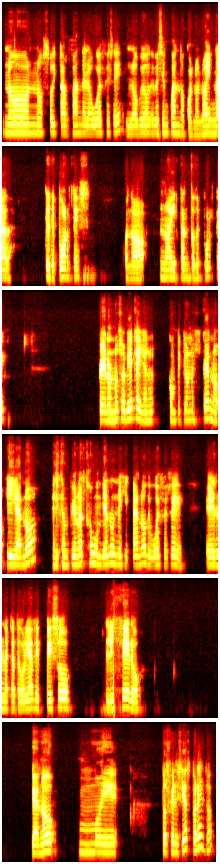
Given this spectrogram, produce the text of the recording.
no, no soy tan fan de la UFC, lo veo de vez en cuando cuando no hay nada de deportes, cuando no hay tanto deporte, pero no sabía que competió un mexicano y ganó el campeonato mundial un mexicano de UFC en la categoría de peso ligero. Ganó muy... Pues felicidades por él, ¿no?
